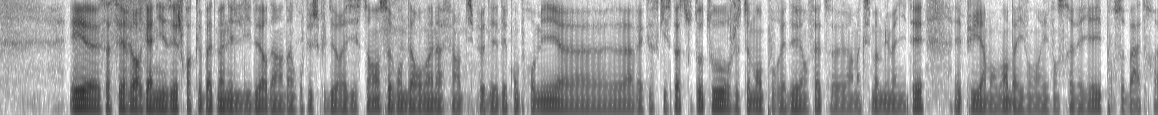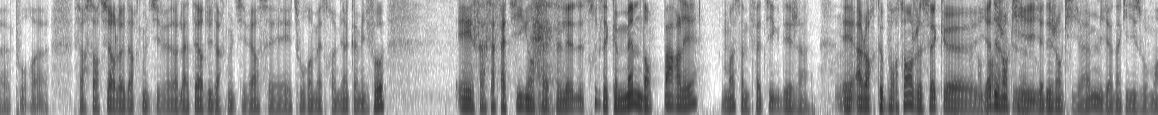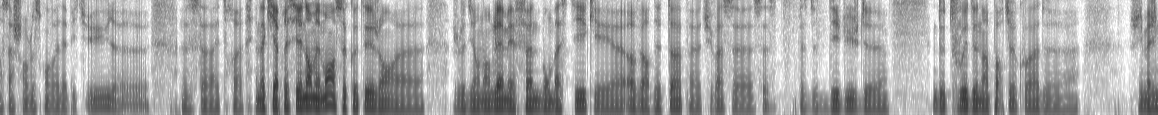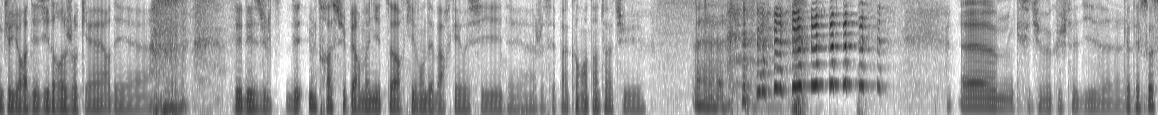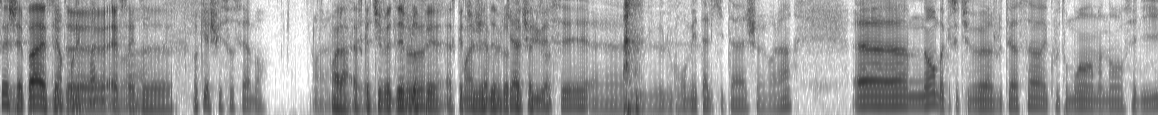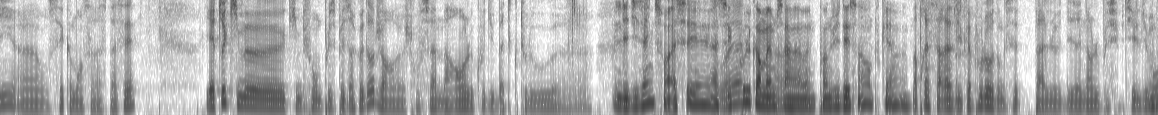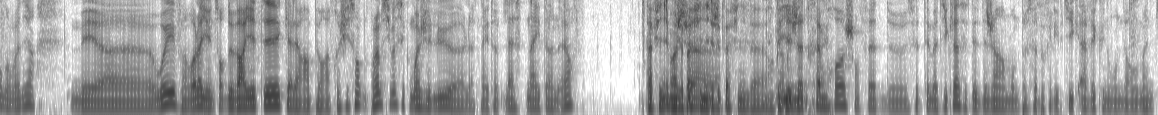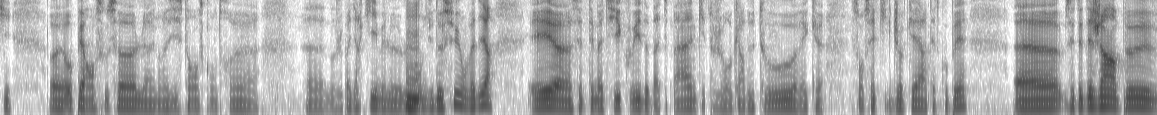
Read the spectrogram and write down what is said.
Et ça s'est réorganisé. Je crois que Batman est le leader d'un groupuscule de résistance. Wonder Woman a fait un petit peu des, compromis avec ce qui se passe tout autour, justement pour aider en fait un maximum l'humanité. Et puis à un moment, bah, ils, vont, ils vont se réveiller pour se battre, pour faire sortir le Dark la Terre du Dark Multiverse et tout remettre bien comme il faut. Et ça, ça fatigue en fait. Le, le truc, c'est que même d'en parler, moi, ça me fatigue déjà. Et alors que pourtant, je sais que On en il y a des parle gens plus, qui, alors. il y a des gens qui aiment, il y en a qui disent au moins ça change de ce qu'on voit d'habitude. euh, euh, ça va être. euh, Il y en a qui apprécient énormément ce côté genre, euh, je le dis en anglais, mais fun, bombastique et euh, over the top. tu vois, ce- ce- cette espèce de déluge de de tout et de n'importe quoi. De, j'imagine qu'il y aura des hydres jokers, des des, des, ult- des ultra super monitors qui vont débarquer aussi. Des, euh, je sais pas, Corentin, toi, tu. Euh. Euh, Qu'est-ce que tu veux que je te dise Que t'es saucé, je sais pas, bien de, essaie de, Ok, je suis saucé à mort. Voilà, Est-ce que tu veux développer, est-ce que Moi, tu veux le développer catch et cette l'UFC, sauce euh, le, le gros métal qui tâche, euh, voilà. Euh, non, bah qu'est-ce que tu veux ajouter à ça? Écoute, au moins maintenant c'est dit, euh, on sait comment ça va se passer. Il y a des trucs qui me, qui me font plus plaisir que d'autres, genre euh, je trouve ça marrant le coup du Bat Cthulhu. euh. Les designs sont assez, assez Ouais, cool quand même, ouais. ça, un point de vue dessin en tout cas. Après, ça reste du Capullo, donc c'est pas le designer le plus subtil du Mm. monde, on va dire. Mais euh, oui, enfin voilà, il y a une sorte de variété qui a l'air un peu rafraîchissante. Le problème, si tu vois, c'est que moi j'ai lu euh, Last, Night on, Last Night on Earth. T'as fini Moi, j'ai pas fini. J'ai pas fini. C'était déjà Ouais. très proche en fait de cette thématique-là. C'était déjà un monde post-apocalyptique avec une Wonder Woman qui euh, opère en sous-sol, une résistance contre, euh, euh, bon, je vais pas dire qui, mais le, le Mm. monde du dessus, on va dire. Et euh, cette thématique, oui, de Batman qui est toujours au cœur de tout, avec euh, son sidekick Joker à tête coupée. Euh, C'était déjà un peu,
